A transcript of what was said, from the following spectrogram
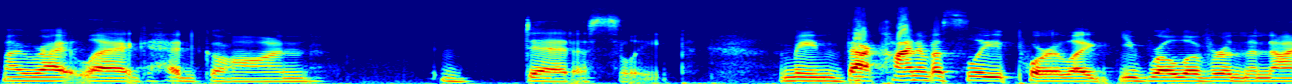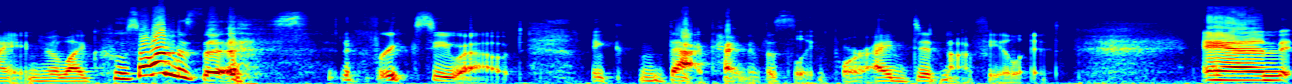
my right leg had gone dead asleep. I mean, that kind of asleep where like you roll over in the night and you're like, whose arm is this? it freaks you out. Like that kind of a sleep where I did not feel it. And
